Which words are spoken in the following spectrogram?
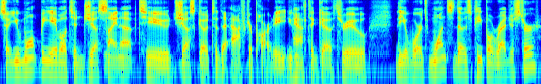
So you won't be able to just sign up to just go to the after party. You have to go through the awards. Once those people register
